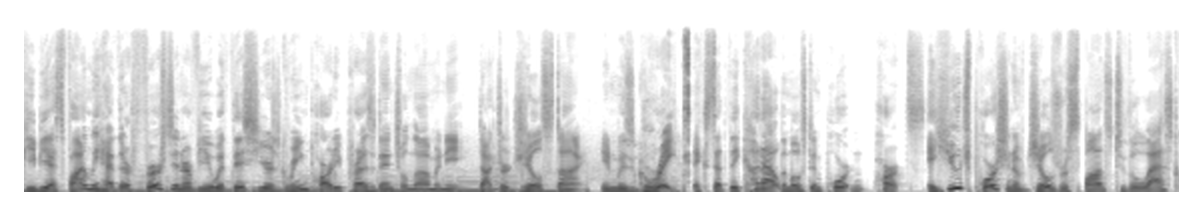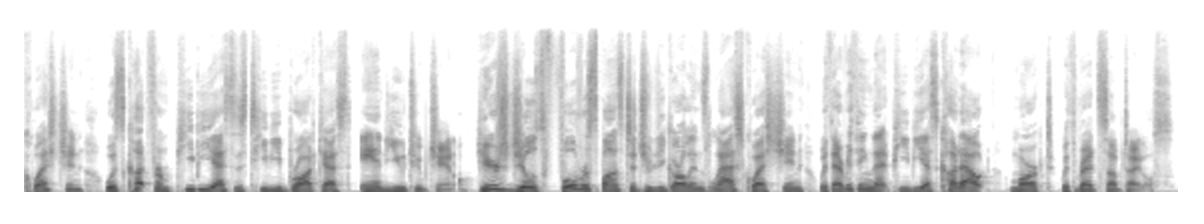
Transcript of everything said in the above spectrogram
PBS finally had their first interview with this year's Green Party presidential nominee, Dr. Jill Stein. It was great, except they cut out the most important parts. A huge portion of Jill's response to the last question was cut from PBS's TV broadcast and YouTube channel. Here's Jill's full response to Judy Garland's last question with everything that PBS cut out marked with red subtitles.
